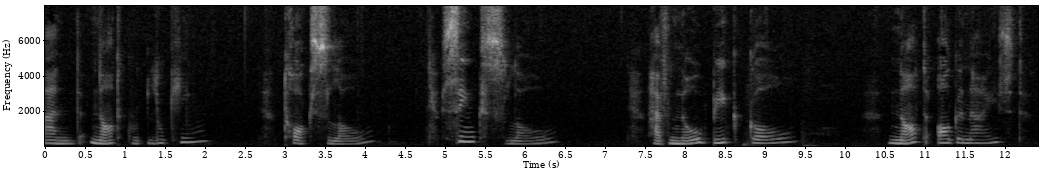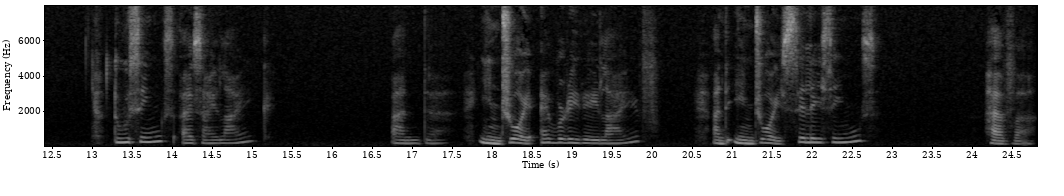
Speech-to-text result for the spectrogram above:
and not good looking. Talk slow, think slow, have no big goal, not organized, do things as I like, and uh, enjoy everyday life, and enjoy silly things, have a,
